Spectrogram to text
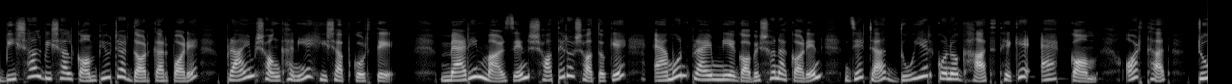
বিশাল বিশাল কম্পিউটার দরকার পড়ে প্রাইম সংখ্যা নিয়ে হিসাব করতে। ম্যারিন মার্জেন সতেরো শতকে এমন প্রাইম নিয়ে গবেষণা করেন যেটা দুইয়ের কোনো ঘাত থেকে এক কম, অর্থাৎ টু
